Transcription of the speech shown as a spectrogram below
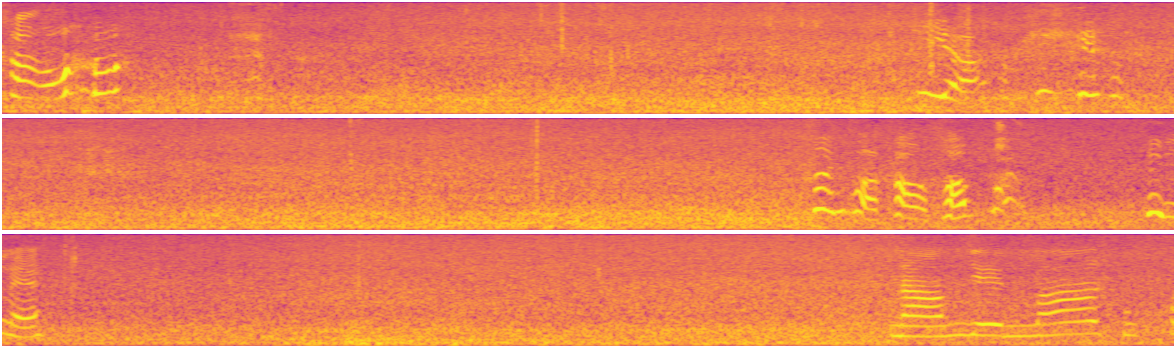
เขาเหี้ยขึ้นหัวเขาครับถึงไหน น้ำเย็นมากทุกค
